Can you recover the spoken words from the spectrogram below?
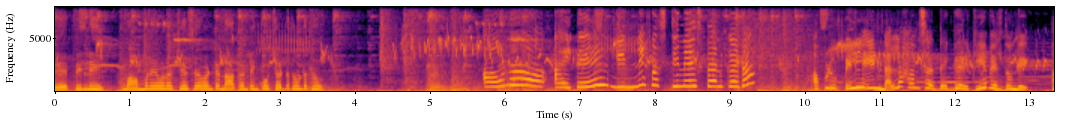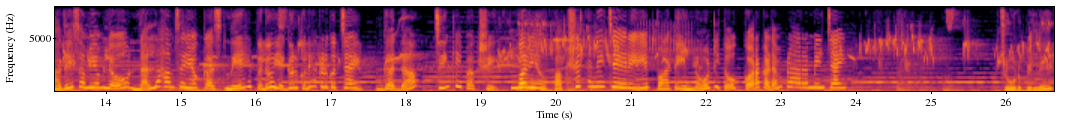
ఏ పిల్లి మా అమ్మని ఏమైనా చేసావంటే నాకంటే ఇంకో చెడ్డది ఉండదు. అవునా? అయితే నిన్నే ఫస్ట్ తినేస్తాను కదా? అప్పుడు పిల్లి నల్ల హంస దగ్గరికి వెళ్తుంది. అదే సమయంలో నల్ల హంస యొక్క స్నేహితులు ఎగురుకుని అక్కడికొచ్చాయి. గద్ద చింకి పక్షి మరియు పక్షులన్నీ చేరి వాటి నోటితో కొరకడం ప్రారంభించాయి. చూడు పిల్లి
